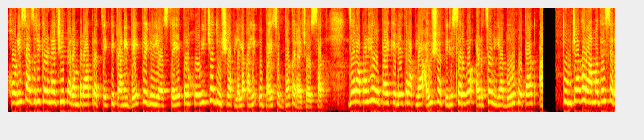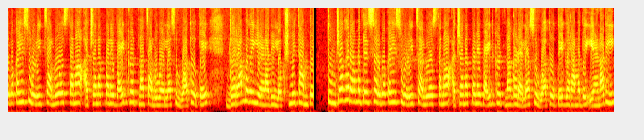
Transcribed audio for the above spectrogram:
होळी साजरी करण्याची परंपरा प्रत्येक ठिकाणी वेगवेगळी असते तर होळीच्या दिवशी आपल्याला काही उपाय सुद्धा करायचे असतात. जर आपण हे उपाय केले तर आपल्या आयुष्यातील सर्व अडचणी या दूर होतात. तुमच्या घरामध्ये सर्व काही सुरळीत चालू असताना अचानकपणे वाईट घटना चालू व्हायला सुरुवात होते. घरामध्ये येणारी लक्ष्मी थांबते. तुमच्या घरामध्ये सर्व काही सुरळीत चालू असताना अचानकपणे वाईट घटना घडायला सुरुवात होते. घरामध्ये येणारी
